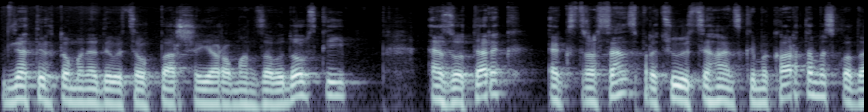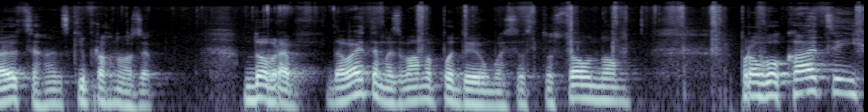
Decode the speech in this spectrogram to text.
Для тих, хто мене дивиться вперше, я Роман Завидовський. Езотерик, екстрасенс, працюю з циганськими картами, складаю циганські прогнози. Добре, давайте ми з вами подивимося стосовно провокацій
